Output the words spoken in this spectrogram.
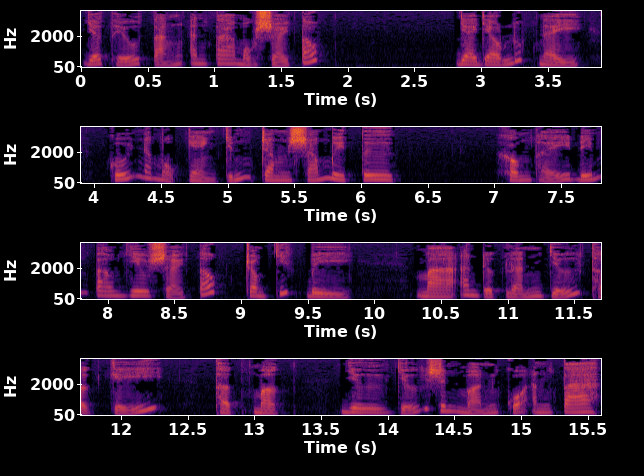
vợ thiệu tặng anh ta một sợi tóc. Và vào lúc này, cuối năm 1964, không thể đếm bao nhiêu sợi tóc trong chiếc bì mà anh được lệnh giữ thật kỹ, thật mật như giữ sinh mệnh của anh ta.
